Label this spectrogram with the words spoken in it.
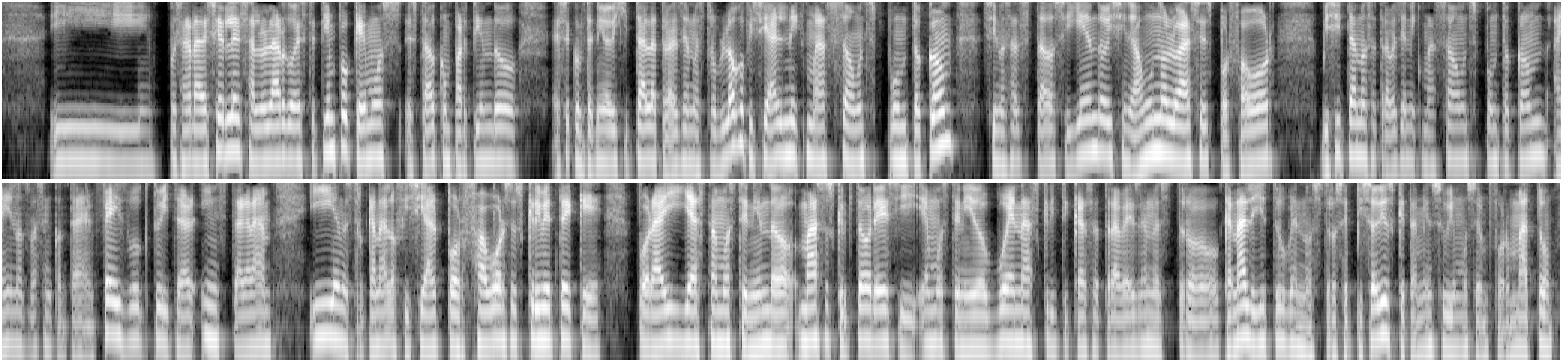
y pues agradecerles a lo largo de este tiempo que hemos estado compartiendo ese contenido digital a través de nuestro blog oficial enigmasounds.com si nos has estado siguiendo y si aún no lo haces por favor Visítanos a través de enigmasounds.com, ahí nos vas a encontrar en Facebook, Twitter, Instagram y en nuestro canal oficial. Por favor, suscríbete que por ahí ya estamos teniendo más suscriptores y hemos tenido buenas críticas a través de nuestro canal de YouTube en nuestros episodios que también subimos en formato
